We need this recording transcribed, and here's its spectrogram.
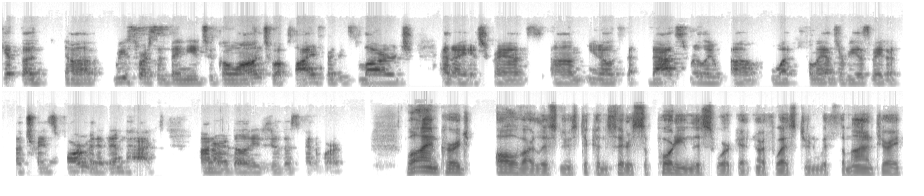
get the uh, resources they need to go on to apply for these large NIH grants. Um, you know, th- that's really uh, what philanthropy has made a, a transformative impact on our ability to do this kind of work. Well, I encourage all of our listeners to consider supporting this work at Northwestern with the monetary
